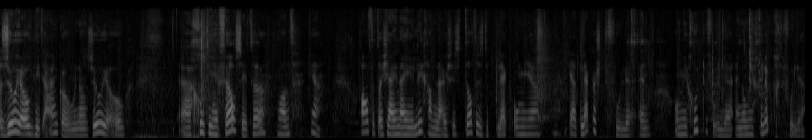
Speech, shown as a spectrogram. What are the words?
zul je ook niet aankomen. Dan zul je ook uh, goed in je vel zitten. Want ja, altijd als jij naar je lichaam luistert, dat is de plek om je ja, het lekkerst te voelen. En om je goed te voelen en om je gelukkig te voelen.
